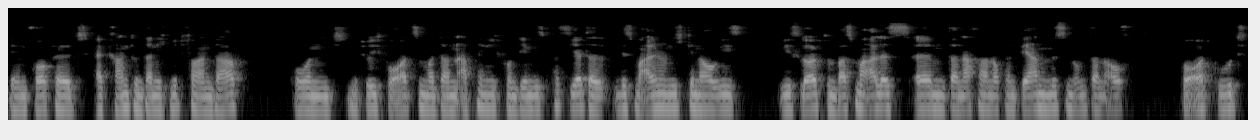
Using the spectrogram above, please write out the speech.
im Vorfeld erkrankt und da nicht mitfahren darf. Und natürlich vor Ort sind wir dann abhängig von dem, wie es passiert. Da wissen wir alle noch nicht genau, wie es wie es läuft und was wir alles ähm, dann nachher noch entbehren müssen, um dann auch vor Ort gut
